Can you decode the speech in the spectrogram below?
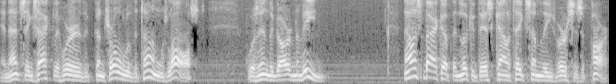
And that's exactly where the control of the tongue was lost, was in the Garden of Eden. Now let's back up and look at this, kind of take some of these verses apart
